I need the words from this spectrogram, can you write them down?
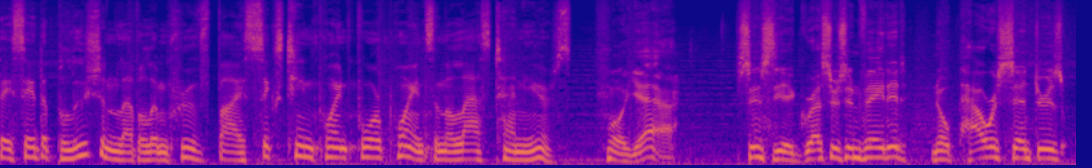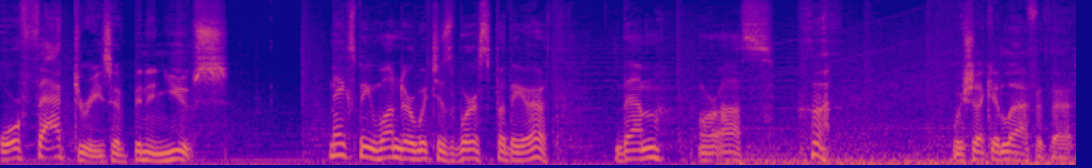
They say the pollution level improved by 16.4 points in the last 10 years. Well, yeah. Since the aggressors invaded, no power centers or factories have been in use. Makes me wonder which is worse for the Earth Them or us. Wish I could laugh at that.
